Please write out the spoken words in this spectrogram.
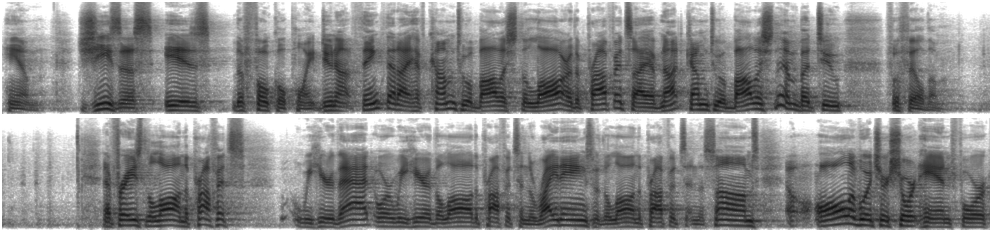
him. Jesus is the focal point. Do not think that I have come to abolish the law or the prophets. I have not come to abolish them, but to fulfill them. That phrase, the law and the prophets, we hear that, or we hear the law, the prophets, and the writings, or the law and the prophets and the Psalms, all of which are shorthand for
